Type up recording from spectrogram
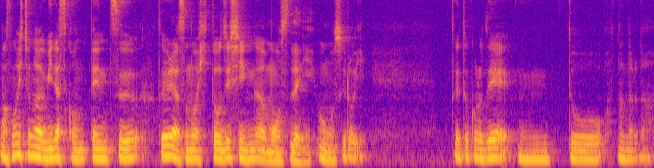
まあ、その人が生み出すコンテンツというよりはその人自身がもうすでに面白いというところでうんとなんだろうな。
